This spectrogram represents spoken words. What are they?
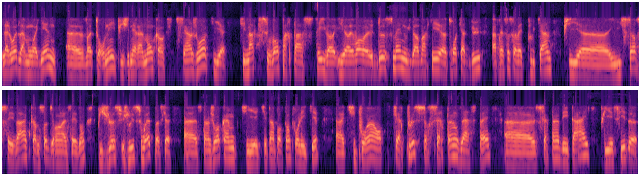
la, loi de la moyenne euh, va tourner. Puis généralement, quand c'est un joueur qui euh, qui marque souvent par passe. il va, il va y avoir deux semaines où il va marquer trois, quatre buts. Après ça, ça va être plus calme. Puis il sort ses vagues comme ça durant la saison. Puis je le, je lui souhaite parce que c'est un joueur quand même qui, qui est important pour l'équipe. Euh, qui pourrait en faire plus sur certains aspects, euh, certains détails, puis essayer de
